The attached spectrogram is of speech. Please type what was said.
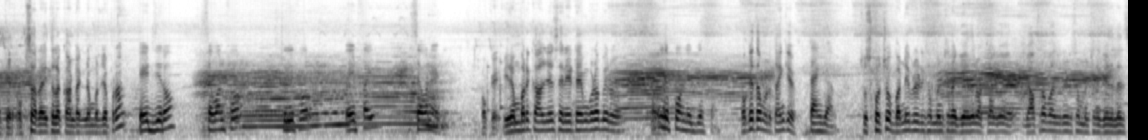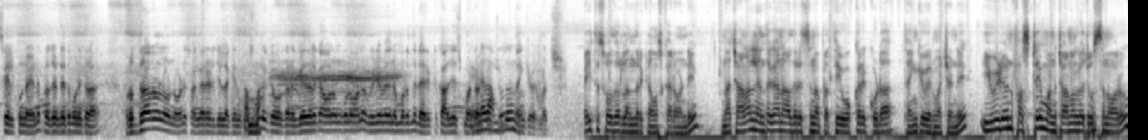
ఓకే ఒకసారి రైతుల కాంటాక్ట్ నెంబర్ చెప్పరా? Eight zero seven four three four eight five seven eight. Okay ఈ నెంబర్కి కాల్ చేసి ఎనీ టైం కూడా మీరు ఫోన్ లిఫ్ట్ చేస్తాను. ఓకే తమ్ముడు థ్యాంక్ యూ. థ్యాంక్ యూ చూసుకోవచ్చు. బండి బ్రీడ్కి సంబంధించిన గేదెలు అట్లాగే జాఫరాబాద్ బ్రీడ్కి సంబంధించిన గేదెలు అయితే సేల్కి ఉన్నాయండి. ప్రజెంట్ అయితే మనం ఇక్కడ రుద్రారంలో ఉన్నామండి సంగారెడ్డి జిల్లా కింద మీకు ఎవరికైనా గేదెలు కావాలనుకున్న వాళ్ళు వీడియో మీద నెంబర్ ఉంది డైరెక్ట్ కాల్ చేసి మాట్లాడవచ్చు థ్యాంక్ యూ వెరీ మచ్ రైతు సోదరులందరికీ నమస్కారం అండి. నా ఛానల్ని ఎంతగానో ఆదరిస్తున్న ప్రతి ఒక్కరికి కూడా థ్యాంక్ యూ వెరీ మచ్ అండి. ఈ వీడియోని ఫస్ట్ టైం మన ఛానల్లో చూస్తున్నవారు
